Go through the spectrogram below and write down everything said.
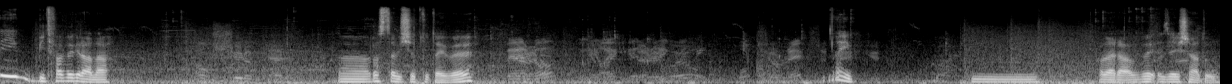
I bitwa wygrana. E, rozstawić się tutaj wy. No i... Mm, cholera, wy zejść na dół.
